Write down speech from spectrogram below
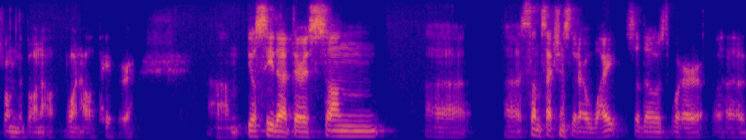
from the Bornhall, paper. Um, you'll see that there is some uh, uh, some sections that are white. So those were uh,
